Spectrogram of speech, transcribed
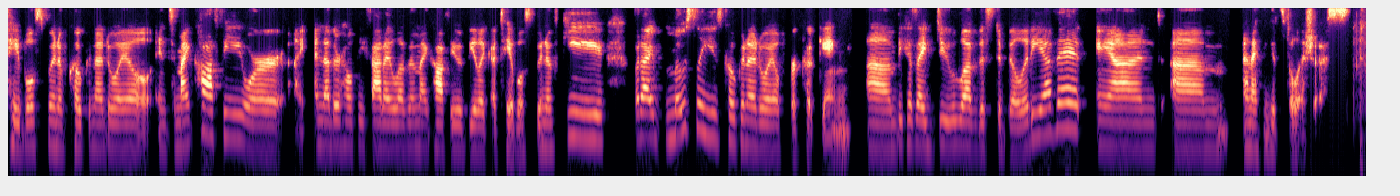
tablespoon of coconut oil into my coffee, or another healthy fat I love in my coffee would be like a tablespoon of ghee. But I mostly use coconut oil for cooking um, because I do love the stability of it, and um, and I think it's delicious. You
